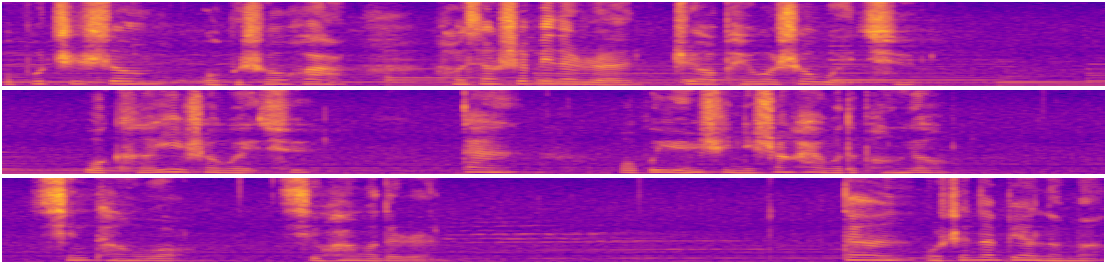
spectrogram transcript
我不吱声，我不说话，好像身边的人就要陪我受委屈。我可以受委屈，但我不允许你伤害我的朋友，心疼我、喜欢我的人。但我真的变了吗？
